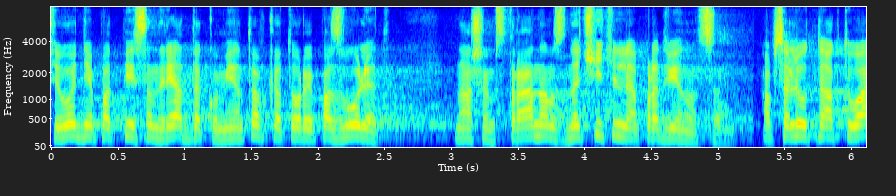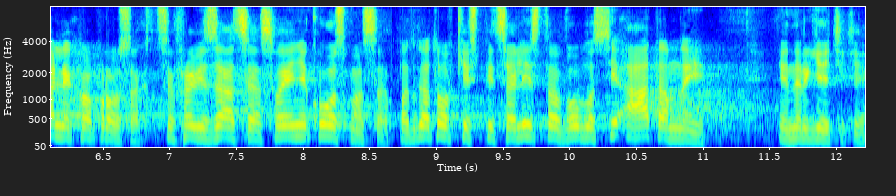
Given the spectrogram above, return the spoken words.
Сегодня подписан ряд документов, которые позволят нашим странам значительно продвинуться. Абсолютно актуальных вопросах – цифровизация, освоение космоса, подготовки специалистов в области атомной энергетики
